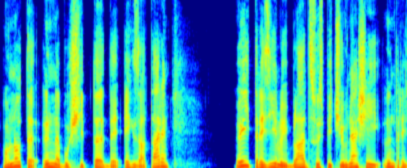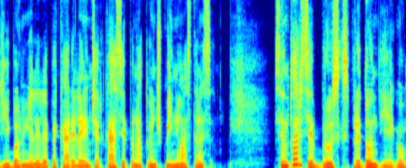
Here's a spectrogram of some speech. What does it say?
o notă înnăbușită de exaltare, îi trezi lui Blad suspiciunea și întregi bănuielile pe care le încercase până atunci cu inima strânsă. Se întoarse brusc spre Don Diego,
